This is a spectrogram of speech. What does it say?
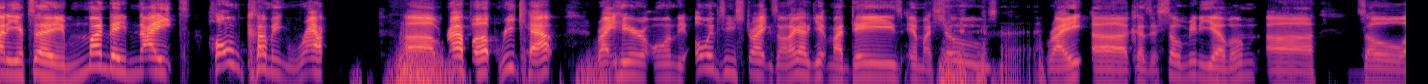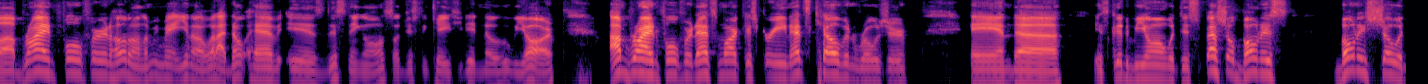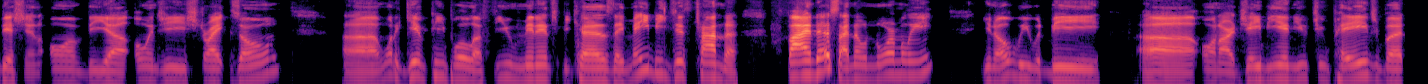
everybody. It's a Monday night homecoming wrap, uh, wrap up, recap right here on the O&G Strike Zone. I got to get my days and my shows right because uh, there's so many of them. Uh, so uh, Brian Fulford, hold on, let me man. You know what I don't have is this thing on. So just in case you didn't know who we are, I'm Brian Fulford. That's Marcus Green. That's Kelvin Rozier, and uh, it's good to be on with this special bonus bonus show edition on the uh, O&G Strike Zone. Uh, I want to give people a few minutes because they may be just trying to find us. I know normally, you know, we would be uh, on our JBN YouTube page, but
